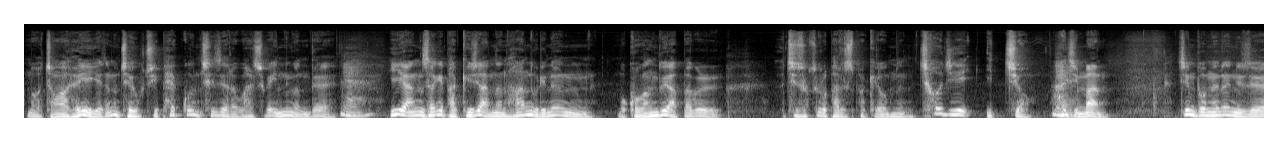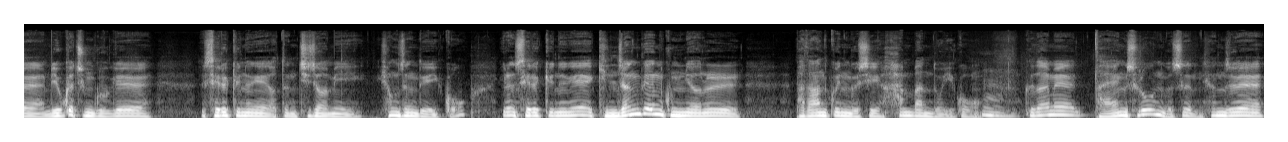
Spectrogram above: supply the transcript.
뭐 정확하게 얘기하자면 제국주의 패권 체제라고 할 수가 있는 건데 예. 이 양상이 바뀌지 않는 한 우리는 뭐 고강도의 압박을 지속적으로 받을 수밖에 없는 처지에 있죠. 네. 하지만 지금 보면은 이제 미국과 중국의 세력 균형의 어떤 지점이 형성되어 있고 이런 세력 균형의 긴장된 국면을 받아안고 있는 것이 한반도이고 음. 그 다음에 다행스러운 것은 현재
